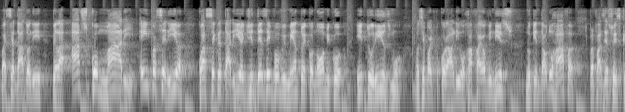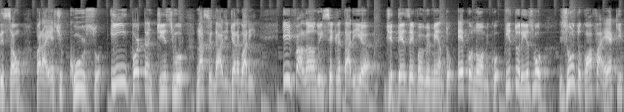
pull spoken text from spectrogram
vai ser dado ali pela Ascomari, em parceria com a Secretaria de Desenvolvimento Econômico e Turismo. Você pode procurar ali o Rafael Vinícius no quintal do Rafa para fazer sua inscrição para este curso importantíssimo na cidade de Araguari. E falando em Secretaria de Desenvolvimento Econômico e Turismo, junto com a FAEC,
